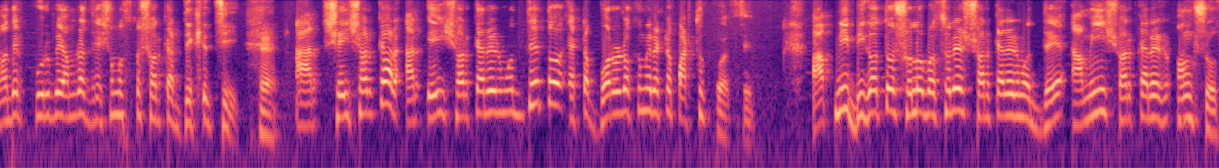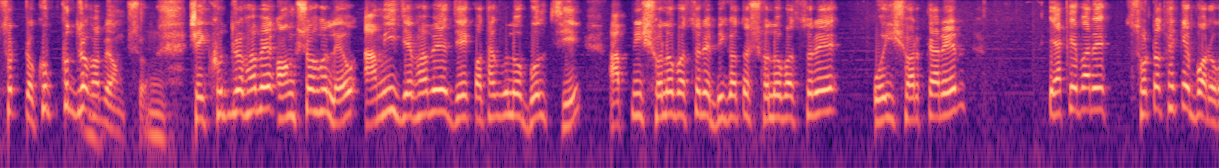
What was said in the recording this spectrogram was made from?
আমাদের পূর্বে আমরা যে সমস্ত সরকার দেখেছি হ্যাঁ। আর সেই সরকার আর এই সরকারের মধ্যে তো একটা বড় রকমের একটা পার্থক্য আছে। আপনি বিগত ষোলো বছরের সরকারের মধ্যে আমি সরকারের অংশ ছোট্ট খুব ক্ষুদ্রভাবে অংশ। সেই ক্ষুদ্রভাবে অংশ হলেও আমি যেভাবে যে কথাগুলো বলছি আপনি ষোলো বছরে বিগত ষোলো বছরে ওই সরকারের একেবারে ছোট থেকে বড়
